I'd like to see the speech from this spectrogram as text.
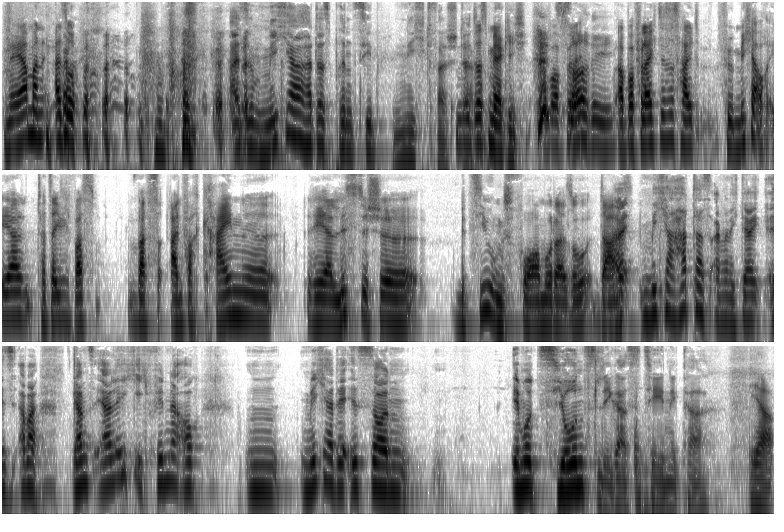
Naja, man, also also Micha hat das Prinzip nicht verstanden. Das merke ich. Aber Sorry. Vielleicht, aber vielleicht ist es halt für mich auch eher tatsächlich was, was einfach keine realistische Beziehungsform oder so da Nein, ist. Micha hat das einfach nicht. Der ist, aber ganz ehrlich, ich finde auch, mh, Micha, der ist so ein Emotionslegastheniker. Ja.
